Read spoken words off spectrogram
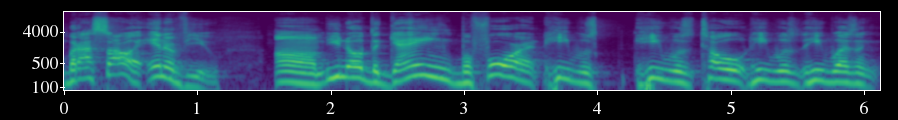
But I saw an interview. Um, you know, the game before he was he was told he was he wasn't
